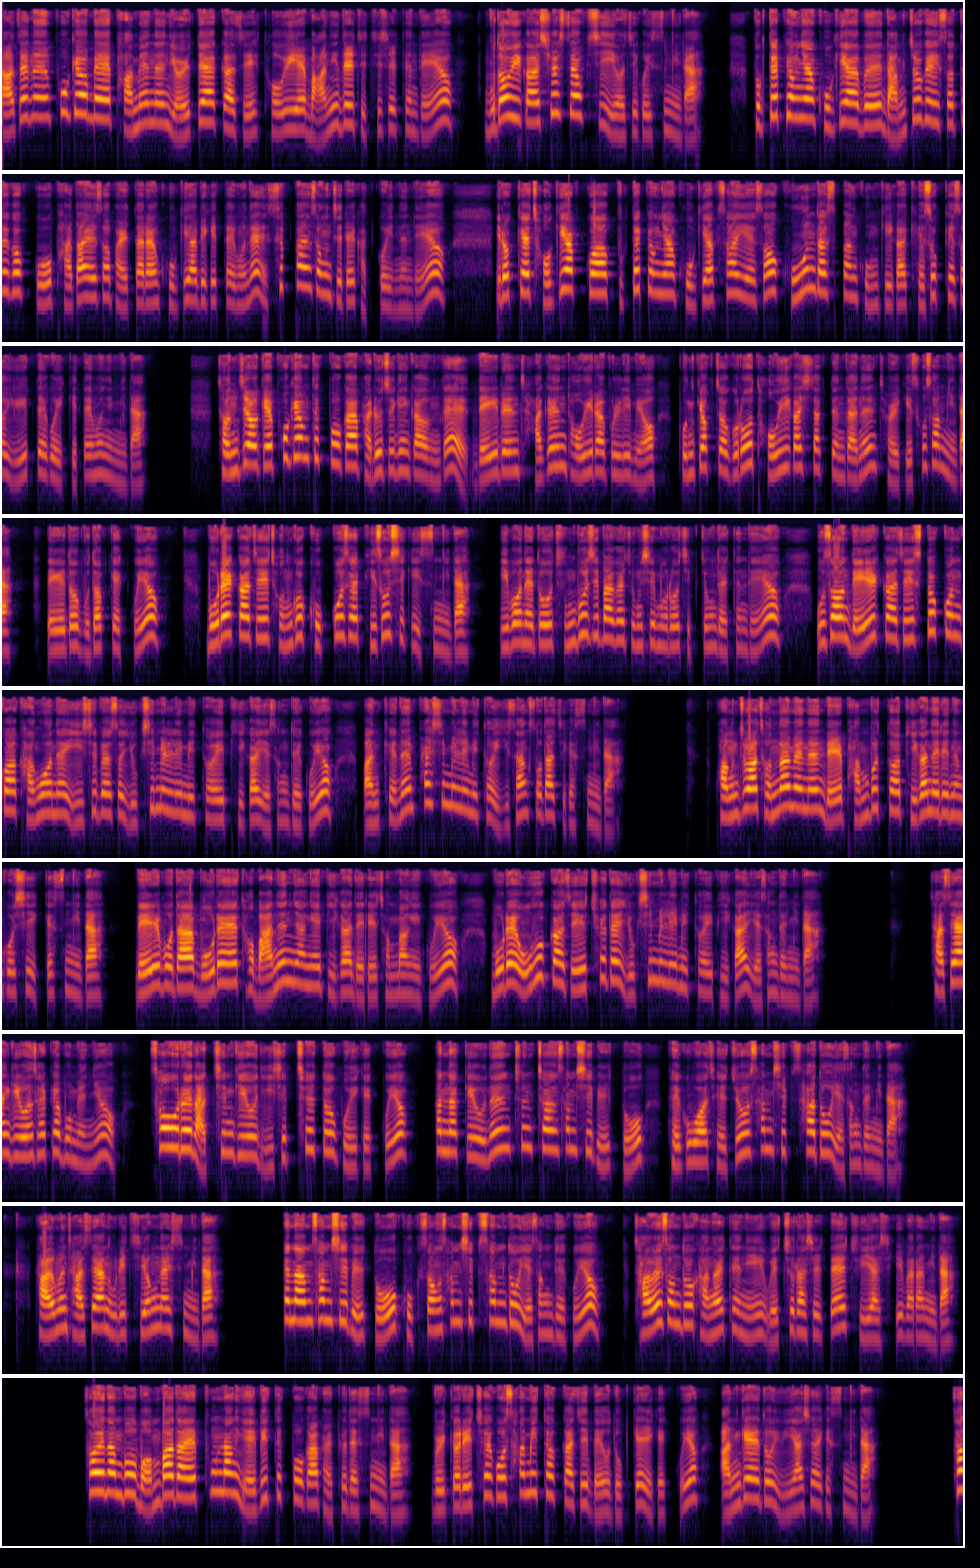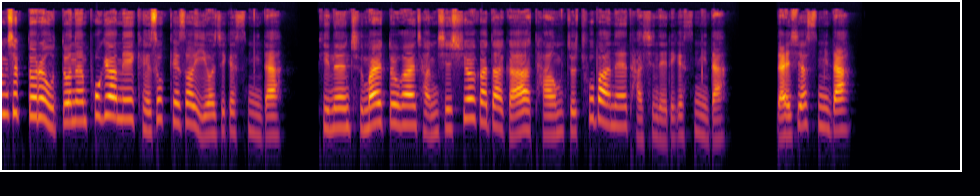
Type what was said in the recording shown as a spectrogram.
낮에는 폭염에 밤에는 열대야까지 더위에 많이들 지치실 텐데요. 무더위가 쉴 새 없이 이어지고 있습니다. 북태평양 고기압은 남쪽에 있어 뜨겁고 바다에서 발달한 고기압이기 때문에 습한 성질을 갖고 있는데요. 이렇게 저기압과 북태평양 고기압 사이에서 고온다습한 공기가 계속해서 유입되고 있기 때문입니다. 전 지역에 폭염특보가 발효 중인 가운데 내일은 작은 더위라 불리며 본격적으로 더위가 시작된다는 절기 소서입니다. 내일도 무덥겠고요. 모레까지 전국 곳곳에 비 소식이 있습니다. 이번에도 중부지방을 중심으로 집중될 텐데요. 우선 내일까지 수도권과 강원에 20에서 60mm의 비가 예상되고요. 많게는 80mm 이상 쏟아지겠습니다. 광주와 전남에는 내일 밤부터 비가 내리는 곳이 있겠습니다. 내일보다 모레 더 많은 양의 비가 내릴 전망이고요. 모레 오후까지 최대 60mm의 비가 예상됩니다. 자세한 기온 살펴보면요. 서울은 아침 기온 27도 보이겠고요. 한낮 기온은 춘천 31도, 대구와 제주 34도 예상됩니다. 다음은 자세한 우리 지역 날씨입니다. 해남 31도, 곡성 33도 예상되고요. 자외선도 강할 테니 외출하실 때 주의하시기 바랍니다. 서해남부 먼바다에 풍랑 예비특보가 발표됐습니다. 물결이 최고 4m까지 매우 높게 일겠고요. 안개에도 유의하셔야겠습니다. 30도를 웃도는 폭염이 계속해서 이어지겠습니다. 비는 주말 동안 잠시 쉬어가다가 다음 주 초반에 다시 내리겠습니다. 날씨였습니다.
